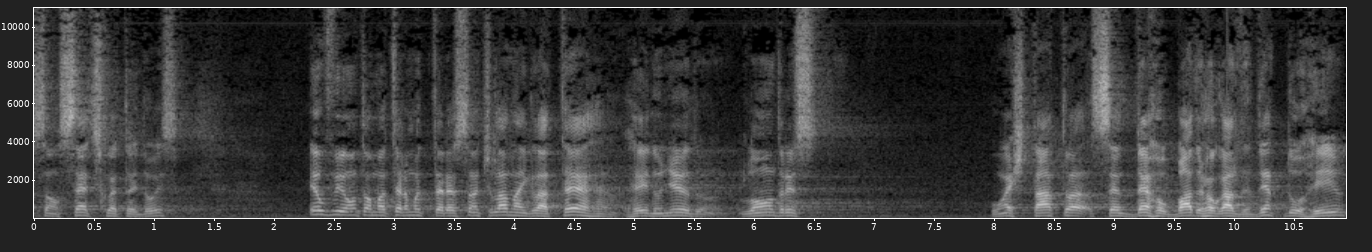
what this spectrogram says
são 7h52. Eu vi ontem uma matéria muito interessante lá na Inglaterra, Reino Unido, Londres, uma estátua sendo derrubada, jogada dentro do rio.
